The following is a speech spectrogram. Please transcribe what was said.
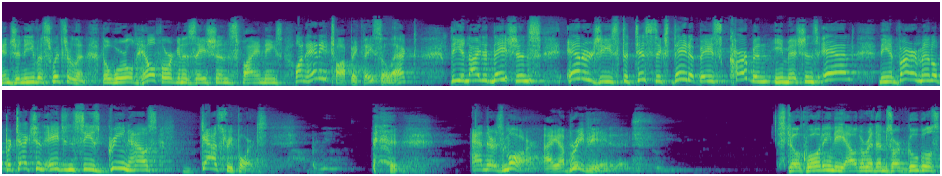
in Geneva, Switzerland, the World Health Organization's findings on any topic they select, the United Nations Energy Statistics Database carbon emissions, and the Environmental Protection Agency's greenhouse gas reports. And there's more. I abbreviated it. Still quoting, the algorithms are Google's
